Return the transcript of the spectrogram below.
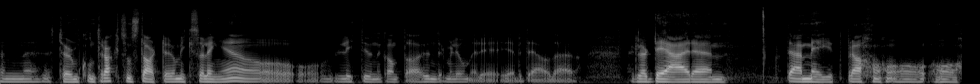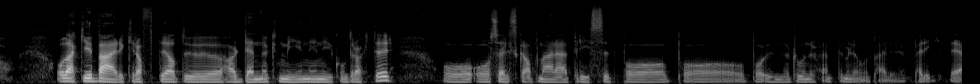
en term-kontrakt som starter om ikke så lenge, og, og, litt i underkant av 100 millioner i, i EBTA. Og det er, det er klart det er, det er meget bra. Og, og, og, det er ikke bærekraftig at du har den økonomien i nye kontrakter. Og, selskapene her er priset på, på, på under 250 millioner per, per rigg. Det,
